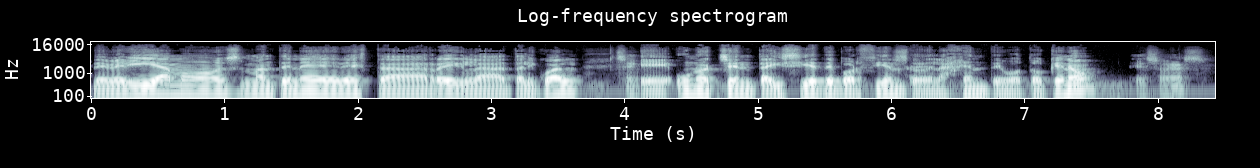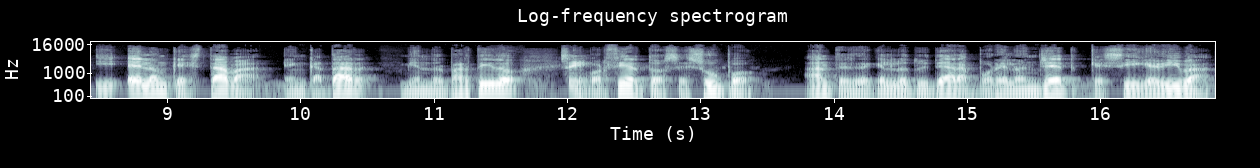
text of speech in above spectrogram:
¿Deberíamos mantener esta regla tal y cual? Sí, Eh, un 87% Sí. de la gente votó que no. eso es. Y Elon, que estaba en Qatar viendo el partido, Sí, que por cierto se supo antes de que él lo tuiteara por Elon Jet, que sigue viva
